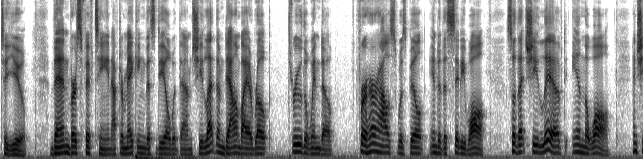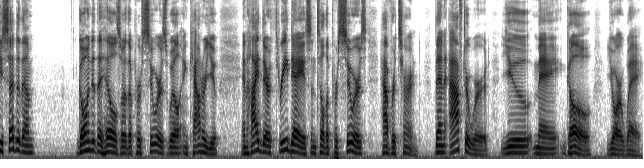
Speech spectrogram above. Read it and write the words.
to you. Then, verse 15, after making this deal with them, she let them down by a rope through the window, for her house was built into the city wall, so that she lived in the wall. And she said to them, Go into the hills, or the pursuers will encounter you, and hide there three days until the pursuers have returned. Then afterward you may go your way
